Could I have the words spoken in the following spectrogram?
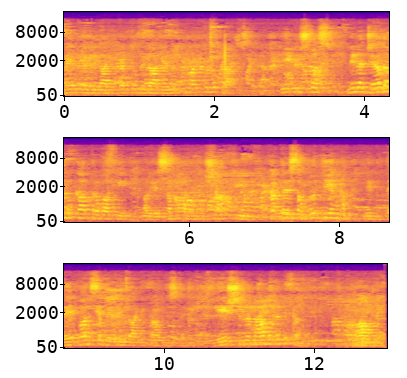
ಪ್ರಯತ್ನಗಳಿಗಾಗಿ ಪ್ರತಿಯೊಬ್ಬರಿಗಾಗಿ ಅನುಕೂಲ ಮಾಡಿಕೊಂಡು ಪ್ರಾರ್ಥಿಸ್ತೇವೆ ಈ ಕ್ರಿಸ್ಮಸ್ ನಿನ್ನ ಜನದ ಮುಖಾಂತರವಾಗಿ ಅವರಿಗೆ ಸಮಾಧಾನ, ಶಾಂತಿ ಕತ್ತರೆ ಸಮೃದ್ಧಿಯನ್ನು ನೀನು ದಯಪಾಲಿಸಬೇಕೆಂಬುದಾಗಿ ಪ್ರಾರ್ಥಿಸ್ತೇವೆ ಯೇಸುವಿನ ನಾಮದಲ್ಲಿ ತಂದೆ. ಆಮೆನ್.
